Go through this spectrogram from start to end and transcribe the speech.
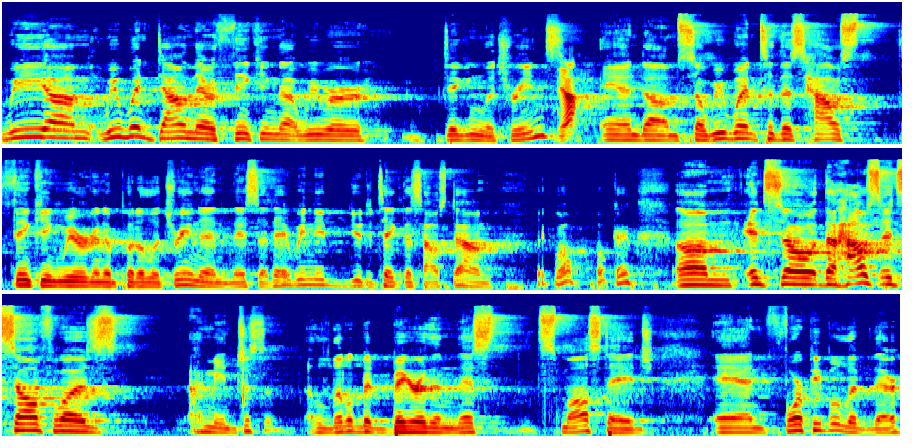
we, um, we went down there thinking that we were digging latrines. Yeah. And um, so we went to this house thinking we were going to put a latrine in, and they said, hey, we need you to take this house down. Like, well, okay. Um, and so the house itself was, I mean, just a, a little bit bigger than this small stage. And four people lived there,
